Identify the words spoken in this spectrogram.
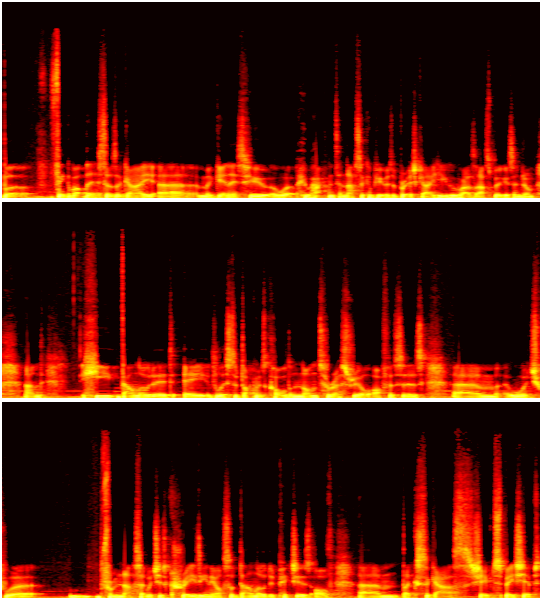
But think about this: there's a guy uh, McGinnis who who hacked into NASA computers, a British guy who has Asperger's syndrome, and he downloaded a list of documents called non-terrestrial officers, um, which were from NASA, which is crazy. And he also downloaded pictures of um, like cigar-shaped spaceships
